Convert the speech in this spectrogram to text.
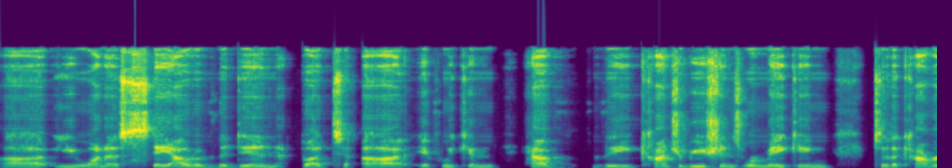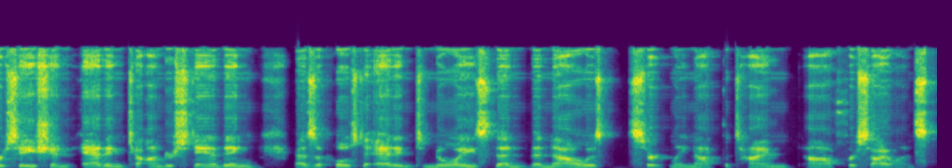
uh, you want to stay out of the din, but uh, if we can have the contributions we're making to the conversation adding to understanding as opposed to adding to noise, then, then now is certainly not the time uh, for silence.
